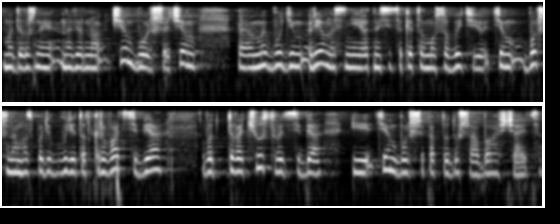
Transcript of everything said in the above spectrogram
Мы должны, наверное, чем больше, чем э, мы будем ревностнее относиться к этому событию, тем больше нам Господь будет открывать себя, вот чувствовать себя, и тем больше как-то душа обогащается.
